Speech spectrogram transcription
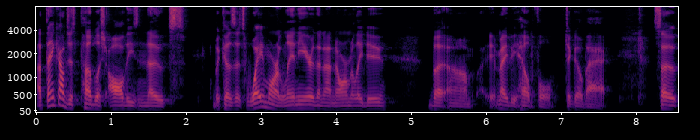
I think I'll just publish all these notes because it's way more linear than I normally do, but um, it may be helpful to go back. So,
